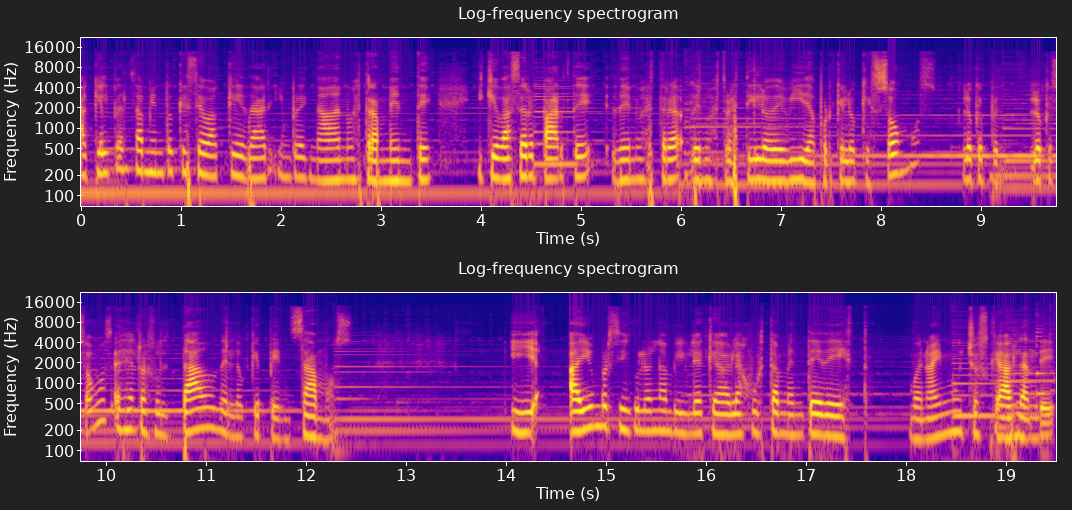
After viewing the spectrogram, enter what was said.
aquel pensamiento que se va a quedar impregnada en nuestra mente y que va a ser parte de, nuestra, de nuestro estilo de vida, porque lo que somos lo que, lo que somos es el resultado de lo que pensamos. Y hay un versículo en la Biblia que habla justamente de esto. Bueno, hay muchos que hablan de,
